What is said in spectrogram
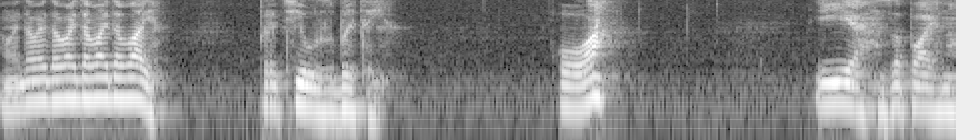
Давай, давай, давай, давай, давай. Приціл збитий. О. Є, запаяно.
